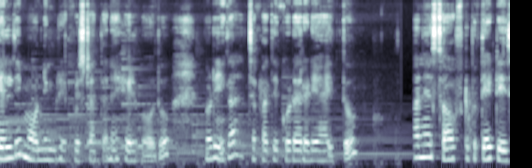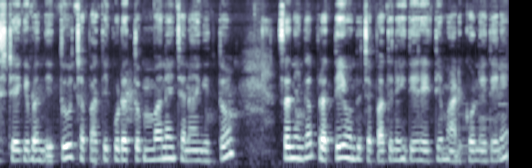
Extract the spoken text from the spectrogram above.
ಹೆಲ್ದಿ ಮಾರ್ನಿಂಗ್ ಬ್ರೇಕ್ಫಾಸ್ಟ್ ಅಂತಲೇ ಹೇಳ್ಬೋದು. ನೋಡಿ, ಈಗ ಚಪಾತಿ ಕೂಡ ರೆಡಿ ಆಯಿತು. ತುಂಬಾ ಸಾಫ್ಟ್ ಮತ್ತು ಟೇಸ್ಟಿಯಾಗಿ ಬಂದಿತ್ತು. ಚಪಾತಿ ಕೂಡ ತುಂಬಾ ಚೆನ್ನಾಗಿತ್ತು. ಸೊ ಈಗ ಪ್ರತಿಯೊಂದು ಚಪಾತಿನೂ ಇದೇ ರೀತಿ ಮಾಡ್ಕೊಂಡಿದ್ದೀನಿ.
